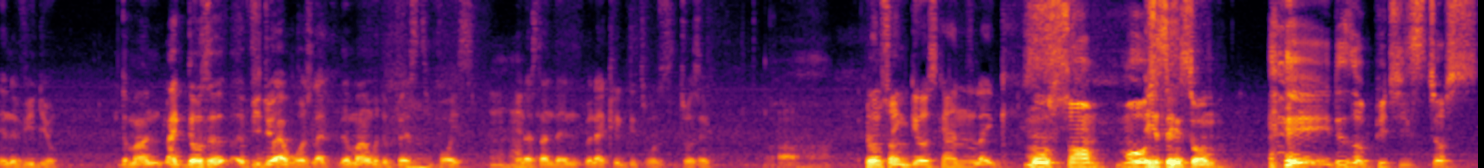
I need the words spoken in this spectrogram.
in the video. The man like there was a, a video I watched like the man with the best voice. Mhm. You understand? Then when I clicked, it was it was him. You know, Don't some think- girls can like. Most some most. You saying some? Hey, this is a pitch he's just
